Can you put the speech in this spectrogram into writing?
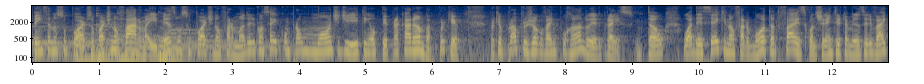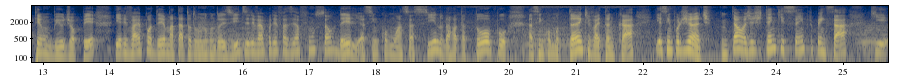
pensa no suporte. O suporte não farma e mesmo o suporte não farmando, ele consegue comprar um monte de item OP pra caramba. Por quê? Porque o próprio jogo vai empurrando ele para isso. Então, o ADC que não farmou, tanto faz. Quando chegar em 30 minutos, ele vai ter um build OP e ele vai poder matar todo mundo com dois hits. Ele vai poder fazer a função dele, assim como o assassino da rota topo, assim como o tanque vai tancar e assim por diante. Então, a gente tem que sempre pensar que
